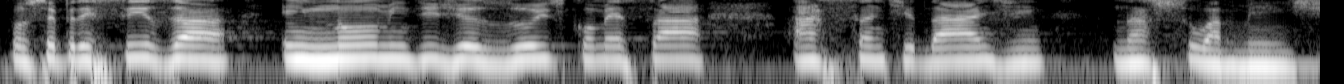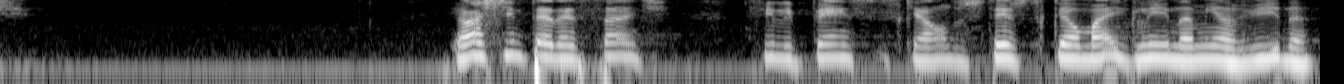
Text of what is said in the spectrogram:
você precisa, em nome de Jesus, começar a santidade na sua mente. Eu acho interessante Filipenses, que é um dos textos que eu mais li na minha vida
